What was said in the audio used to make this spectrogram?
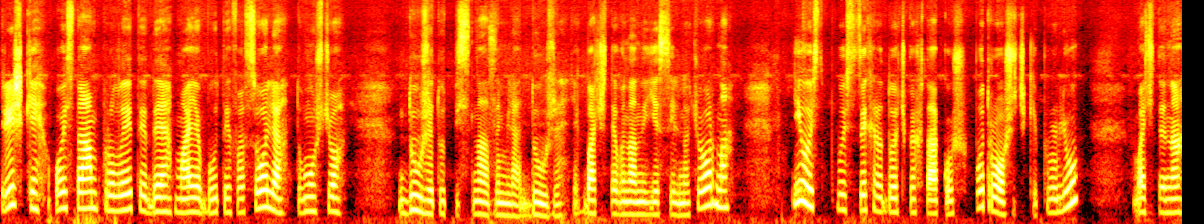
трішки ось там пролити, де має бути фасоля, тому що дуже тут пісна земля, дуже. Як бачите, вона не є сильно чорна. І ось ось в цих рядочках також потрошечки пролю. Бачите, на,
